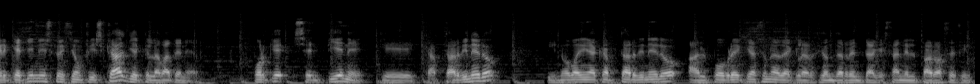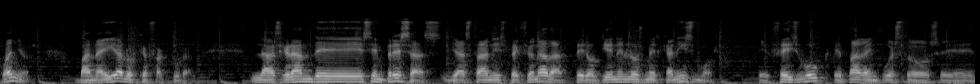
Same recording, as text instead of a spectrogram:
el que tiene inspección fiscal y el que la va a tener. Porque se tiene que captar dinero y no van a ir a captar dinero al pobre que hace una declaración de renta que está en el paro hace cinco años. Van a ir a los que facturan. Las grandes empresas ya están inspeccionadas, pero tienen los mecanismos. Facebook eh, paga impuestos eh,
